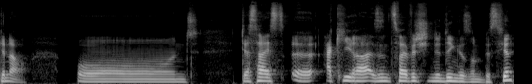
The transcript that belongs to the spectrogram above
genau. Und das heißt, äh, Akira sind zwei verschiedene Dinge so ein bisschen.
